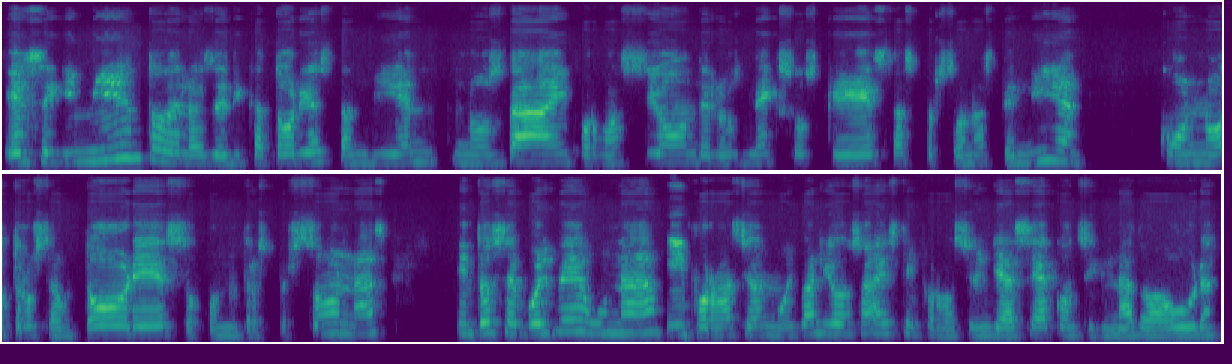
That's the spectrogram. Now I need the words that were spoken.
el seguimiento de las dedicatorias también nos da información de los nexos que estas personas tenían con otros autores o con otras personas entonces vuelve una información muy valiosa. Esta información ya se ha consignado ahora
